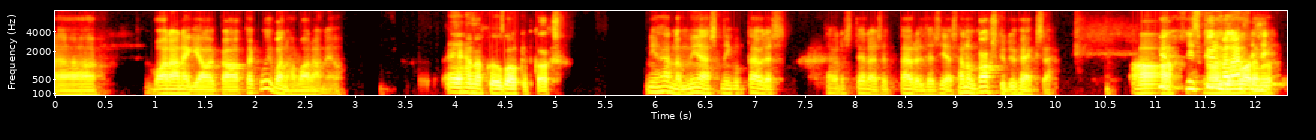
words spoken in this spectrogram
Äh, Varanekin alkaa, tai kuinka vanha Varane on? Ei hän ole kyllä 32. Niin hän on mies niin kuin täydessä, täydessä terässä, täydellisessä sijassa. Hän on 29. Aha, siis no kyllä, on mä lähtisin,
